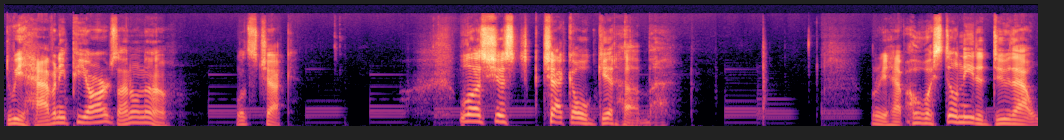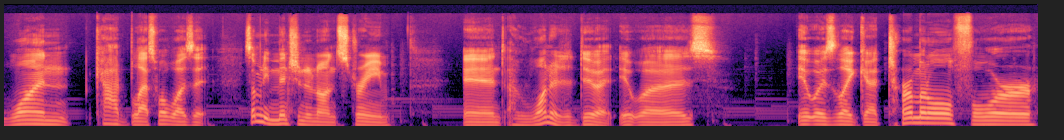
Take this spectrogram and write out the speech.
Do we have any PRs? I don't know. Let's check. Let's just check old GitHub. What do we have? Oh, I still need to do that one. God bless. What was it? Somebody mentioned it on stream and I wanted to do it. It was it was like a terminal for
